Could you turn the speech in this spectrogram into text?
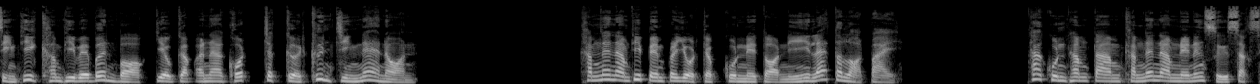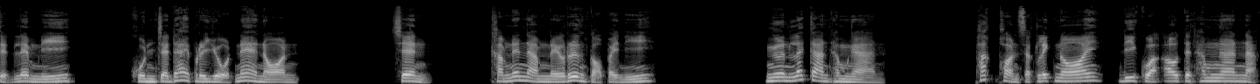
สิ่งที่คัมภีร์ไบเบิลบอกเกี่ยวกับอนาคตจะเกิดขึ้นจริงแน่นอน คำแนะนำที่เป็นประโยชน์กับคุณในตอนนี้และตลอดไป ถ้าคุณทำตามคำแนะนำในหนังสือศักดิ์สิทธิ์เล่มนี้ คุณจะได้ประโยชน์แน่นอน เช่นคำแนะนำในเรื่องต่อไปนี้ เงินและการทำงาน พักผ่อนสักเล็กน้อย ดีกว่าเอาแต่ทำงานหนัก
